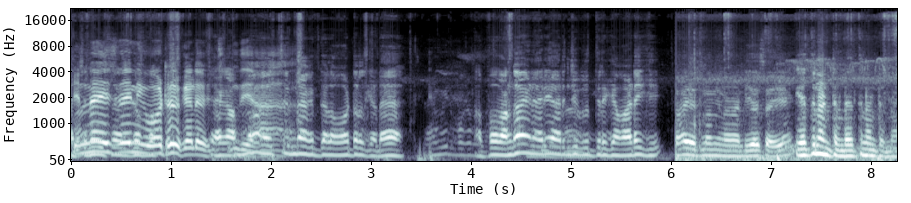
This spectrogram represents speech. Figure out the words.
சின்ன வயசுல நீ ஹோட்டல் கடை வச்சிருந்தியா? வச்சிருந்தாங்க ஹோட்டல் கடை? அப்போ வெங்காயம் நிறைய அரிஞ்சு குத்துருக்கேன் வடைக்கு. எத்தனை எத்தனை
